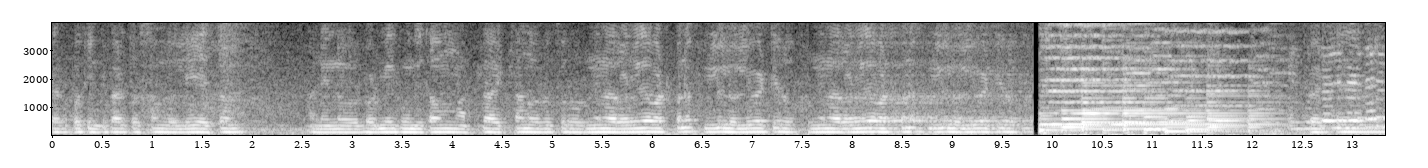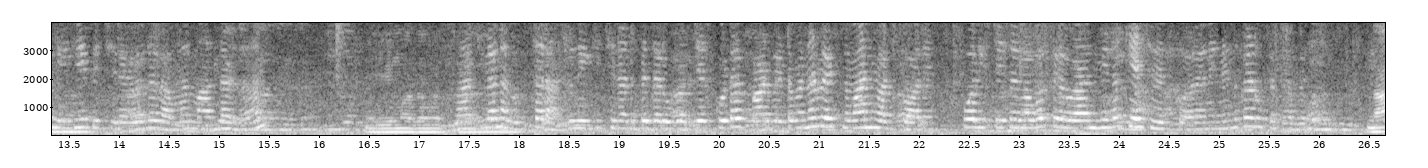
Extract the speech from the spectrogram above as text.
లేకపోతే ఇంటికాడికి వస్తాం లొల్లి చేస్తాం. నిన్ను రోడ్డు మీద గుంజుతాం అట్లా ఇట్లా నొరుతురు నిన్న రోడ్డు మీద పట్టుకొని ఫుల్ లొల్లి పెట్టిరు నిన్న రోడ్డు మీద పట్టుకొని ఫుల్ లొల్లి పెట్టిరు మాటలా నాకు చెప్తారా నువ్వు నీకు ఇచ్చినట్టు పెద్ద రూపం చేసుకుంటే వాడు పెట్టమన్నాడు పెట్టిన వాడిని పట్టుకోవాలి. పోలీస్ స్టేషన్లో పోతే వాడి మీద కేసు పెట్టుకోవాలి నేను ఎందుకు అడుగుతాను వచ్చి నా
